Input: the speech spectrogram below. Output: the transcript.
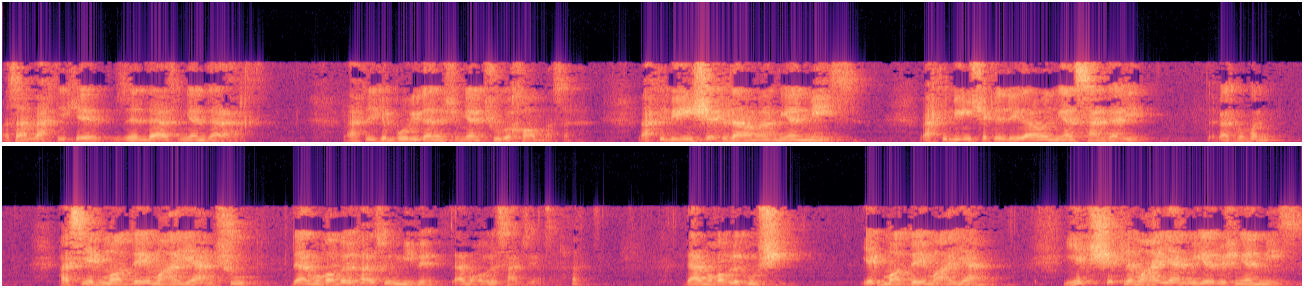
مثلا وقتی که زنده است میگن درخت. وقتی که بریدنش میگن چوب خام مثلا. وقتی به این شکل در آمد میگن میز. وقتی به این شکل دیگه در آمد میگن صندلی. دقت بکنید. پس یک ماده معین چوب. در مقابل فرض میوه در مقابل سبزی مثلا. در مقابل گوش یک ماده معین یک شکل معین می‌گیره بهش میگن میز.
